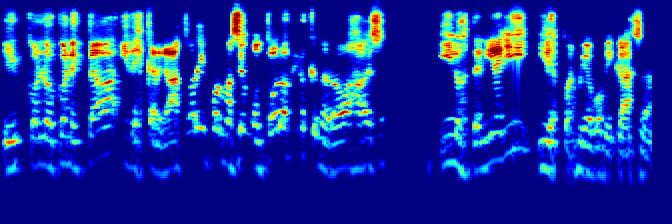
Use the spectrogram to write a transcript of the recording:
y con, lo conectaba y descargaba toda la información con todos los libros que me había bajado eso y los tenía allí y después me iba por mi casa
